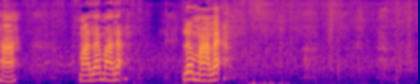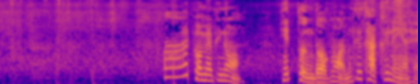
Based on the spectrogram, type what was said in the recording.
หามาแล้วมาแล้ว เริ่มมาแล้ว ป๊าดพ่อแม่พี่น้องเฮ็ดเผิงดอกหน่อยมันคือคักขึ้นแน่แท้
